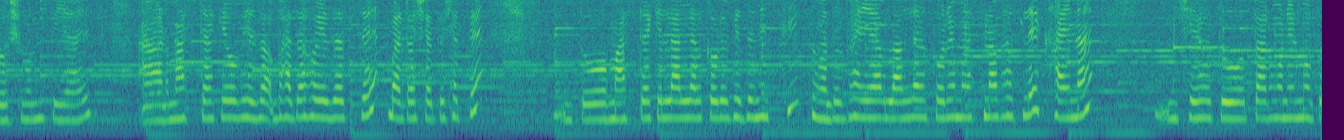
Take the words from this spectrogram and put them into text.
রসুন, পেঁয়াজ, আর মাছটাকেও ভেজা, ভাজা হয়ে যাচ্ছে বাটার সাথে সাথে। তো মাছটাকে লাল লাল করে ভেজে নিচ্ছি। তোমাদের ভাইয়া লাল লাল করে মাছ না ভাজলে খায় না। সেহেতু তার মনের মতো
